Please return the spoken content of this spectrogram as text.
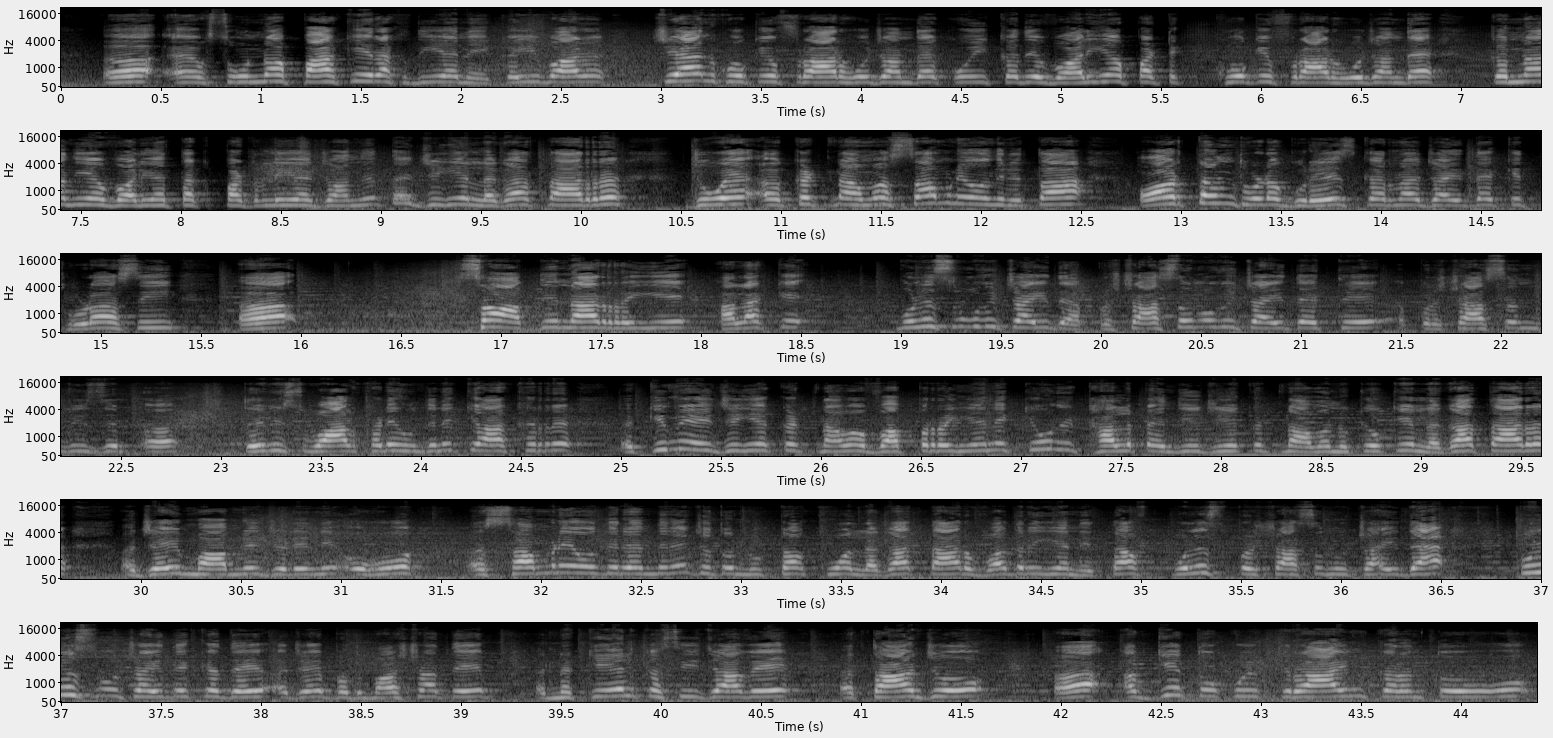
ਸੋਨਾ ਪਾ ਕੇ ਰੱਖਦੀਆਂ ਨੇ। ਕਈ ਵਾਰ ਚੈਨ ਖੋ ਕੇ ਫਰਾਰ ਹੋ ਜਾਂਦਾ ਕੋਈ ਕਦੇ ਵਾਲੀਆਂ ਪੱਟ ਖੋ ਕੇ ਫਰਾਰ ਹੋ ਜਾਂਦਾ ਕੰਨਾਂ ਦੀਆਂ ਵਾਲੀਆਂ ਤੱਕ ਪੱਟ ਲਈਆਂ ਜਾਂਦੀਆਂ ਤਾਂ ਜਿਹੀਆਂ ਲਗਾਤਾਰ ਜੋ ਹੈ ਘਟਨਾਵਾਂ ਸਾਹਮਣੇ ਆਉਂਦੀਆਂ ਨੇ, ਤਾਂ ਔਰਤਾਂ ਨੂੰ ਥੋੜਾ ਗੁਰੇਜ਼ ਕਰਨਾ ਚਾਹੀਦਾ ਕਿ ਥੋੜਾ ਅਸੀਂ ਹਿਸਾਬ ਦੇ ਨਾਲ ਰਹੀਏ। ਹਾਲਾਂਕਿ ਪੁਲਿਸ ਨੂੰ ਵੀ ਚਾਹੀਦਾ ਪ੍ਰਸ਼ਾਸਨ ਨੂੰ ਵੀ ਚਾਹੀਦਾ ਇੱਥੇ। ਪ੍ਰਸ਼ਾਸਨ ਵੀ ਜ਼ਿ- ਤੇ ਵੀ ਸਵਾਲ ਖੜੇ ਹੁੰਦੇ ਨੇ ਕਿ ਆਖਰ ਕਿਵੇਂ ਅਜਿਹੀਆਂ ਘਟਨਾਵਾਂ ਵਾਪਰ ਰਹੀਆਂ ਨੇ? ਕਿਉਂ ਨਹੀਂ ਠੱਲ ਪੈਂਦੀ ਅਜਿਹੀਆਂ ਘਟਨਾਵਾਂ ਨੂੰ? ਕਿਉਂਕਿ ਲਗਾਤਾਰ ਅਜਿਹੇ ਮਾਮਲੇ ਜਿਹੜੇ ਨੇ ਉਹ ਸਾਹਮਣੇ ਆਉਂਦੇ ਰਹਿੰਦੇ ਨੇ, ਜਦੋਂ ਲੁੱਟਾਂ ਖੋਹਾਂ ਲਗਾਤਾਰ ਵੱਧ ਰਹੀਆਂ ਨੇ, ਤਾਂ ਪੁਲਿਸ ਪ੍ਰਸ਼ਾਸਨ ਨੂੰ ਚਾਹੀਦਾ ਪੁਲਿਸ ਨੂੰ ਚਾਹੀਦਾ ਹੈ ਕਿ ਦੇ ਅਜਿਹੇ ਬਦਮਾਸ਼ਾਂ ਤੇ ਨਕੇਲ ਕਸੀ ਜਾਵੇ ਤਾਂ ਜੋ ਅੱਗੇ ਤੋਂ ਕੋਈ ਕ੍ਰਾਈਮ ਕਰਨ ਤੋਂ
